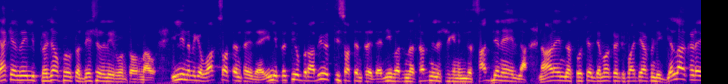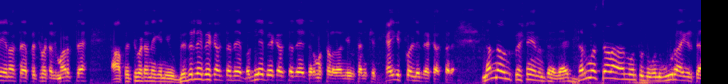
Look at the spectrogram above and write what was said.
ಯಾಕೆಂದ್ರೆ ಇಲ್ಲಿ ಪ್ರಜಾಪ್ರಭುತ್ವ ದೇಶದಲ್ಲಿ ಇರುವಂತವ್ರು ನಾವು. ಇಲ್ಲಿ ನಮಗೆ ವಾಕ್ ಸ್ವಾತಂತ್ರ್ಯ ಇದೆ. ಇಲ್ಲಿ ಪ್ರತಿಯೊಬ್ಬರ ಅಭಿವ್ಯಕ್ತಿ ಸ್ವಾತಂತ್ರ್ಯ ಇದೆ. ನೀವು ಅದನ್ನ ತಡೆ ನಿಲ್ಲಿಸಲಿಕ್ಕೆ ನಿಮ್ದು ಸಾಧ್ಯನೇ ಇಲ್ಲ. ನಾಳೆಯಿಂದ social democratic party of India ಎಲ್ಲಾ ಕಡೆ ಏನಾಗ್ತದೆ? ಪ್ರತಿಭಟನೆ ಮಾಡುತ್ತೆ. ಆ ಪ್ರತಿಭಟನೆಗೆ ನೀವು ಬೆದರಲೇಬೇಕಾಗ್ತದೆ, ಬಗ್ಲೇಬೇಕಾಗ್ತದೆ, ಧರ್ಮಸ್ಥಳದ ನೀವು ತನಿಖೆ ಕೈಗೆತ್ಕೊಳ್ಳೇಬೇಕಾಗ್ತದೆ ನನ್ನ ಒಂದು ಪ್ರಶ್ನೆ ಏನಂತ ಹೇಳಿದ್ರೆ ಧರ್ಮಸ್ಥಳ ಅನ್ನುವಂಥದ್ದು ಒಂದು ಊರಾಗಿರುತ್ತೆ.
